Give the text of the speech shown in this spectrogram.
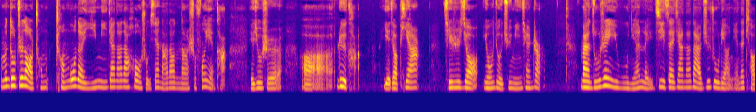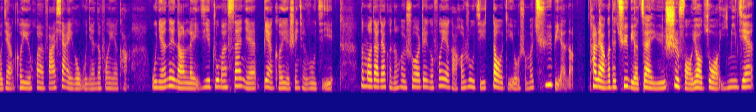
我们都知道，成成功的移民加拿大后，首先拿到的呢是枫叶卡，也就是呃绿卡，也叫 PR，其实叫永久居民签证。满足任意五年累计在加拿大居住两年的条件，可以换发下一个五年的枫叶卡。五年内呢，累计住满三年便可以申请入籍。那么大家可能会说，这个枫叶卡和入籍到底有什么区别呢？它两个的区别在于是否要做移民监。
